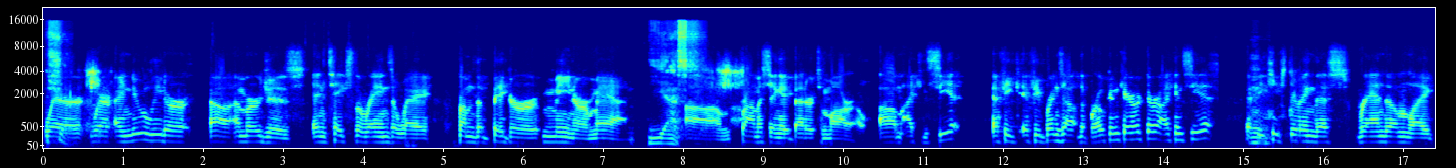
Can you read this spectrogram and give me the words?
where sure. where a new leader uh, emerges and takes the reins away from the bigger, meaner man. Yes. Um, promising a better tomorrow. Um, I can see it if he if he brings out the broken character, I can see it. If mm. he hmm. keeps doing this random like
